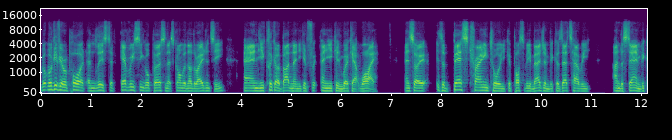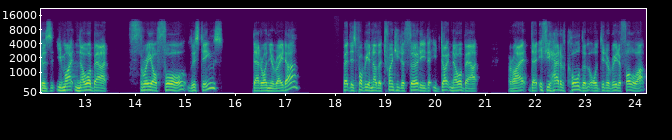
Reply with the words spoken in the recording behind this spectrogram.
We'll give you a report and list of every single person that's gone with another agency, and you click on a button and you can and you can work out why. And so it's the best training tool you could possibly imagine because that's how we understand. Because you might know about three or four listings that are on your radar, but there's probably another 20 to 30 that you don't know about. All right. That if you had have called them or did a Rita follow up,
